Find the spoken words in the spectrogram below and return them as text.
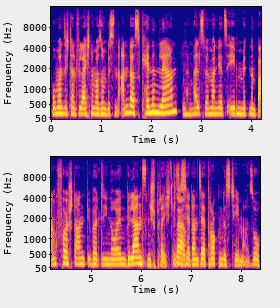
wo man sich dann vielleicht nochmal so ein bisschen anders kennenlernt, mhm. als wenn man jetzt eben mit einem Bankvorstand über die neuen Bilanzen spricht. Das Klar. ist ja dann sehr trockenes Thema. So.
